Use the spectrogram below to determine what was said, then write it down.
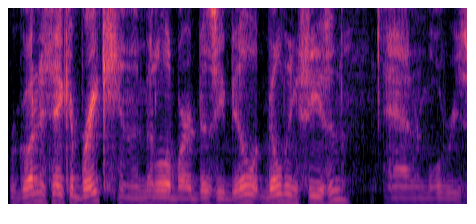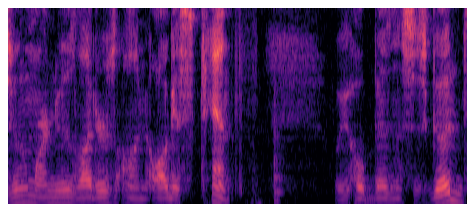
We're going to take a break in the middle of our busy building season and we'll resume our newsletters on August 10th. We hope business is good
